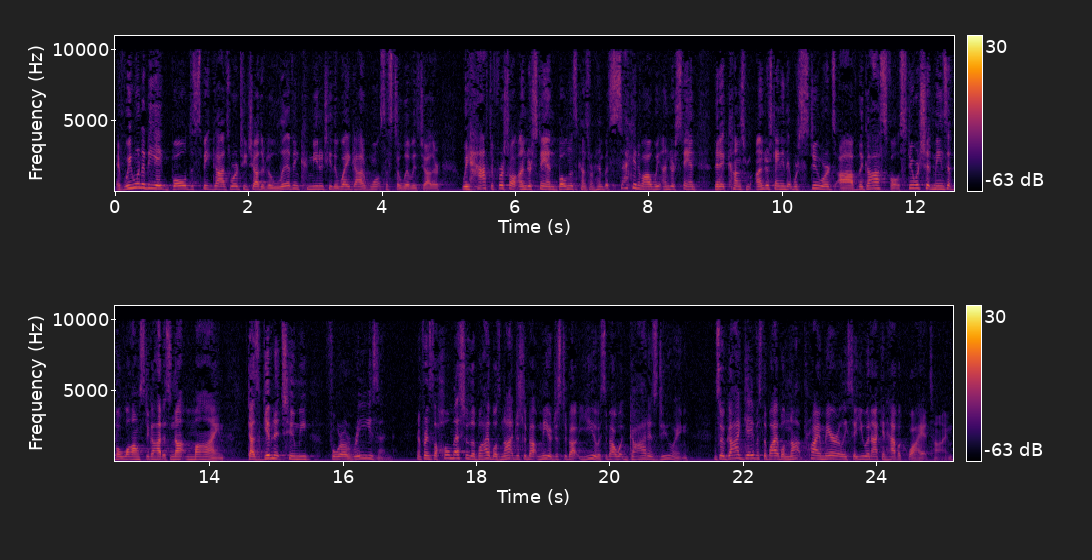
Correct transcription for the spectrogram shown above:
If we want to be bold to speak God's word to each other, to live in community the way God wants us to live with each other, we have to, first of all, understand boldness comes from Him. But second of all, we understand that it comes from understanding that we're stewards of the gospel. Stewardship means it belongs to God, it's not mine. God's given it to me for a reason. And friends, the whole message of the Bible is not just about me or just about you, it's about what God is doing. And so God gave us the Bible not primarily so you and I can have a quiet time.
